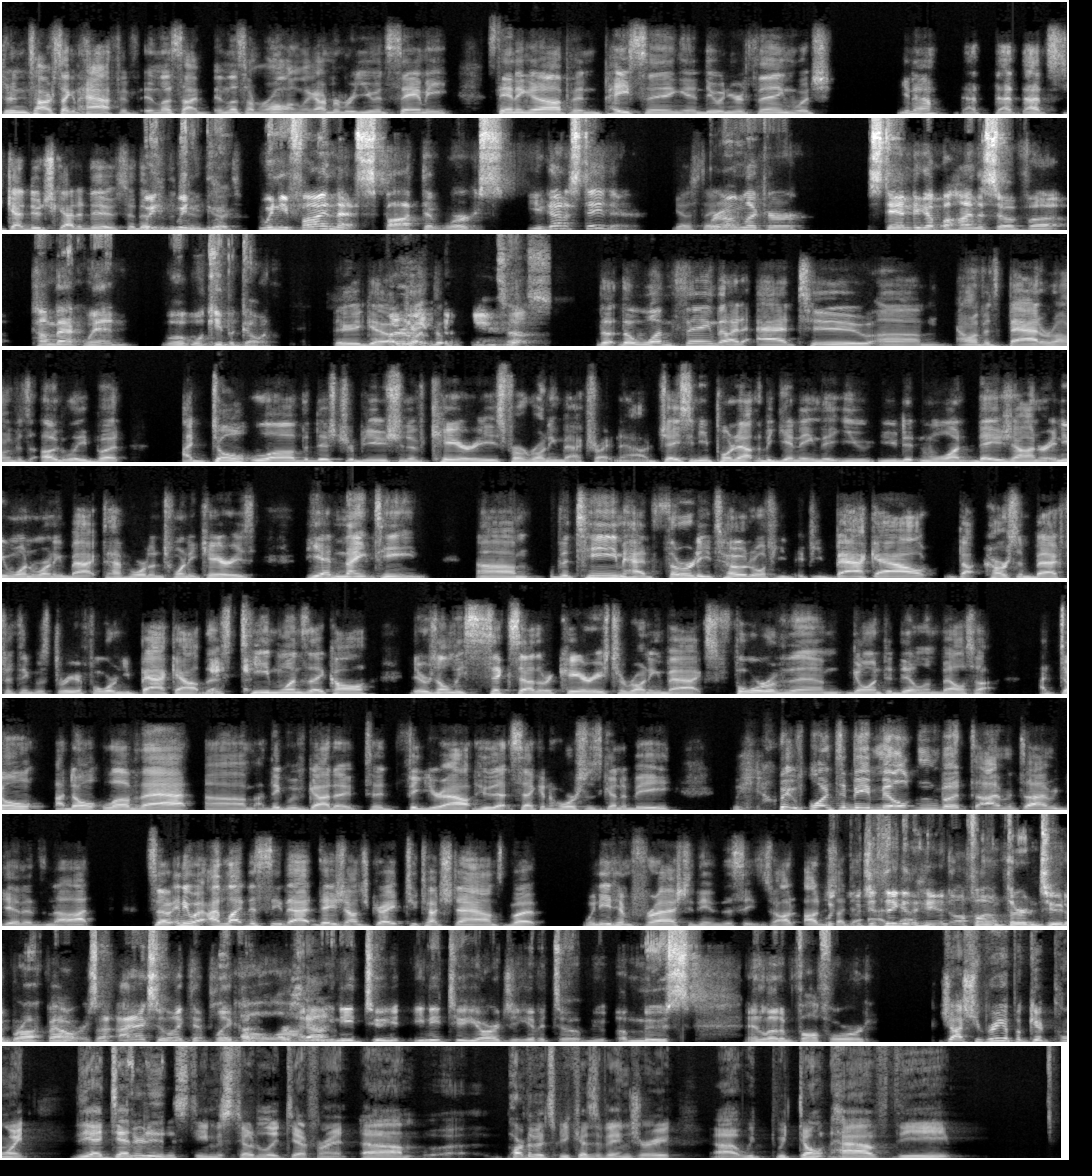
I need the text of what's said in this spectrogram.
during the entire second half, if, unless I unless I'm wrong. Like I remember you and Sammy standing up and pacing and doing your thing, which you know that that that's you got to do what you got to do. So those when, are the when, two goods. When you find that spot that works, you got to stay there. You got to stay. Brown there. liquor, standing up behind the sofa, come back, win. We'll we'll keep it going. There you go. Okay. The, the, the one thing that I'd add to, um, I don't know if it's bad or I don't know if it's ugly, but I don't love the distribution of carries for running backs right now. Jason, you pointed out in the beginning that you you didn't want Daijun or any one running back to have more than 20 carries. He had 19. Um, the team had 30 total. If you if you back out Carson Beck, I think was three or four, and you back out those team ones they call, there was only six other carries to running backs, four of them going to Dillon Bell. So I don't I don't love that. Um, I think we've got to to figure out who that second horse is going to be. We, we want to be Milton, but time and time again it's not. So anyway, I'd like to see that. Daijun's great, two touchdowns, but we need him fresh at the end of the season. So I'll, I'll just what, like you think that. of the handoff on third and two to Brock Bowers? I, I actually like that play call a lot. You need two. You need two yards. You give it to a, a moose and let him fall forward. Josh, you bring up a good point. The identity of this team is totally different. Um, part of it's because of injury. Uh, we we don't have the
